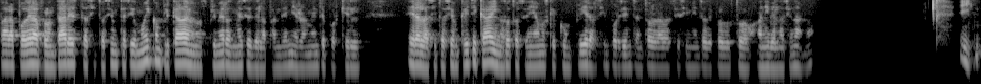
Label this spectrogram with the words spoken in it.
para poder afrontar esta situación que ha sido muy complicada en los primeros meses de la pandemia realmente porque el, era la situación crítica y nosotros teníamos que cumplir al 100% en todo el abastecimiento de producto a nivel nacional, ¿no? Y,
